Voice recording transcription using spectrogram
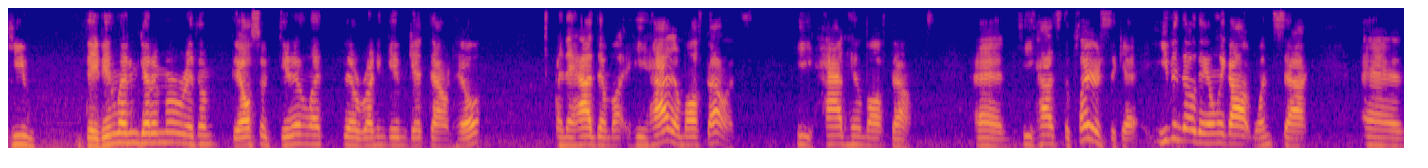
he they didn't let him get him a rhythm. They also didn't let their running game get downhill, and they had them. He had him off balance. He had him off balance, and he has the players to get. Even though they only got one sack, and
